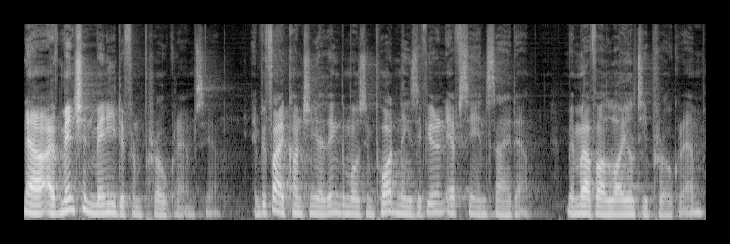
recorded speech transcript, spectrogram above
Now, I've mentioned many different programs here. And before I continue, I think the most important thing is if you're an FC Insider, member of our loyalty program,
